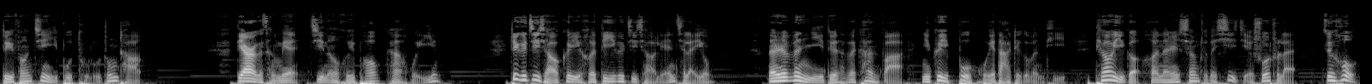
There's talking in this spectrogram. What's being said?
对方进一步吐露衷肠。第二个层面，技能回抛看回应，这个技巧可以和第一个技巧连起来用。男人问你对他的看法，你可以不回答这个问题，挑一个和男人相处的细节说出来，最后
